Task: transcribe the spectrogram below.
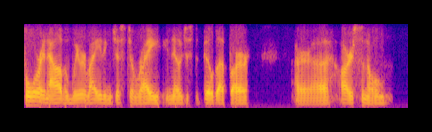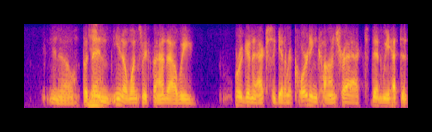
for an album. We were writing just to write, you know, just to build up our our uh, arsenal, you know. But Yeah. then, you know, once we found out we were going to actually get a recording contract, then we had to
